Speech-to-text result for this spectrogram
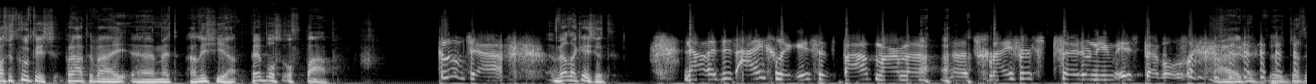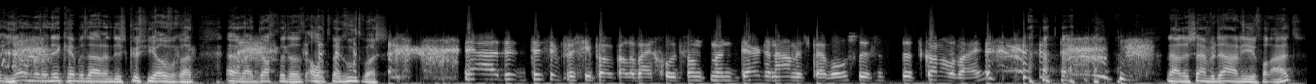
Als het goed is, praten wij eh, met Alicia Pebbles of Paap. Klopt, ja. Welk is het? Nou, het is eigenlijk is het Paap, maar mijn uh, schrijverspseudoniem is Pebbles. Ah, dat, dat, Jelmer en ik hebben daar een discussie over gehad. En wij dachten dat het alle twee goed was. Ja, het, het is in principe ook allebei goed. Want mijn derde naam is Pebbles, dus het, het kan allebei. nou, dan zijn we daar in ieder geval uit.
